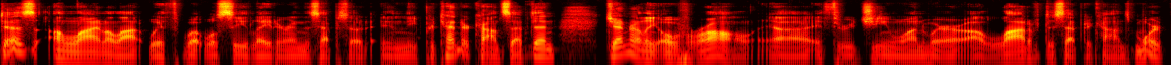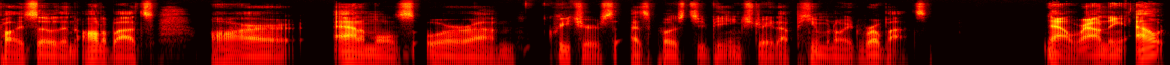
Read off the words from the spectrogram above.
does align a lot with what we'll see later in this episode in the Pretender concept, and generally overall uh, through G1, where a lot of Decepticons, more probably so than Autobots, are animals or um, creatures as opposed to being straight up humanoid robots. Now, rounding out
